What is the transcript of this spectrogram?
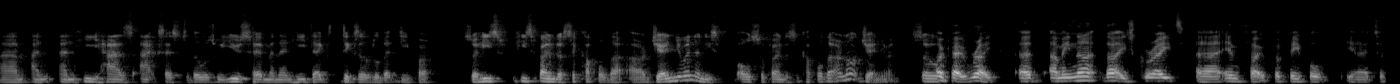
Um, and, and he has access to those. We use him and then he digs, digs a little bit deeper. So he's he's found us a couple that are genuine, and he's also found us a couple that are not genuine. So okay, right. Uh, I mean that that is great uh, info for people, you know, to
